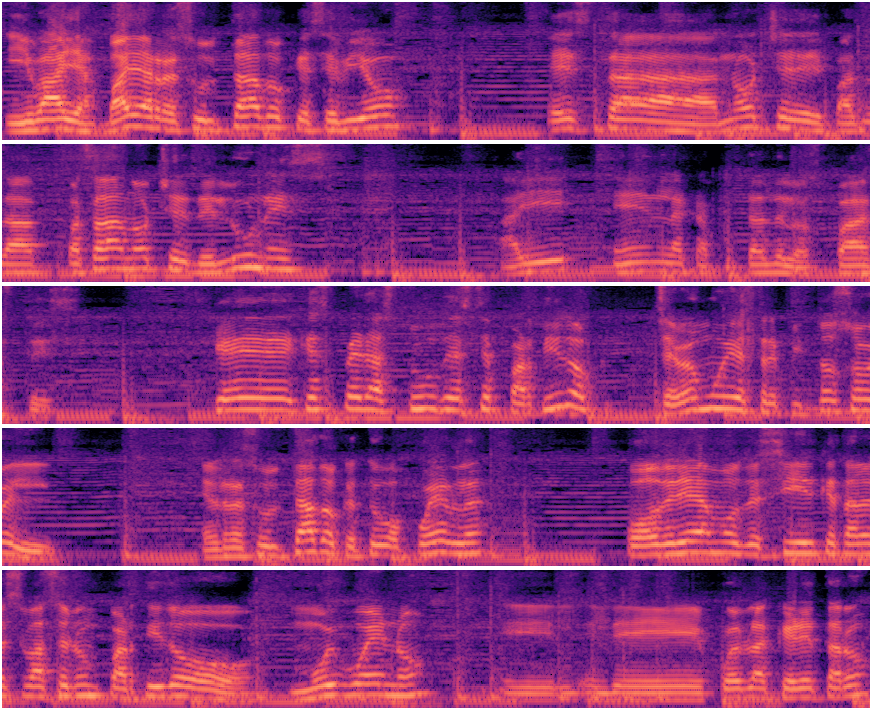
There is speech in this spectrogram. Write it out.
Y vaya, vaya resultado que se vio. esta noche, la pasada noche de lunes, ahí en la capital de los pastes. ¿Qué, esperas tú de este partido? Se ve muy estrepitoso el, el resultado que tuvo Puebla. Podríamos decir que tal vez va a ser un partido muy bueno, el, de Puebla Querétaro.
